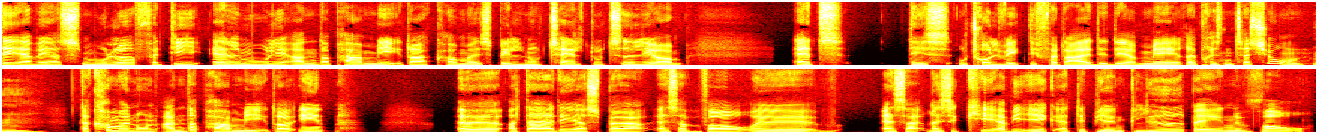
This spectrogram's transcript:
det er ved at smuldre, fordi alle mulige andre parametre kommer i spil. Nu talte du tidligere om, at det er utrolig vigtigt for dig, det der med repræsentation. Mm. Der kommer nogle andre parametre ind, øh, og der er det, jeg spørger, altså hvor... Øh, altså risikerer vi ikke, at det bliver en glidebane, hvor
